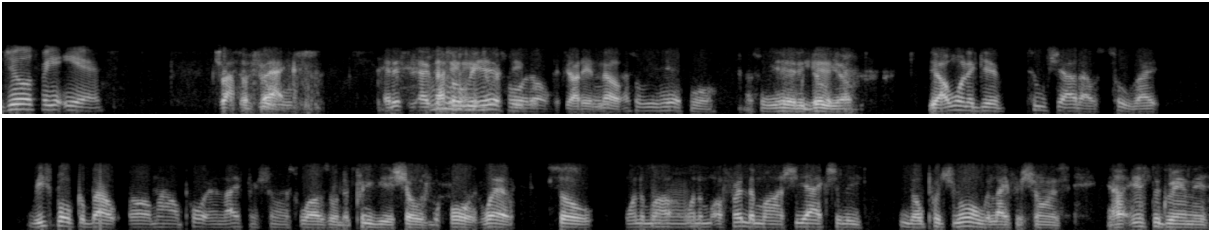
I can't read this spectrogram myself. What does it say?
Jewels for your ears. Drop some facts. And this, that's what we're here for, though. If y'all didn't know, that's what we're here for. That's what we're here to do, yo. Yeah, I want to give two shout outs too, right? We spoke about um, how important life insurance was on the previous shows before as well. So one of my mm-hmm. one of my, a friend of mine, she actually you know put you on with life insurance, and her Instagram is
